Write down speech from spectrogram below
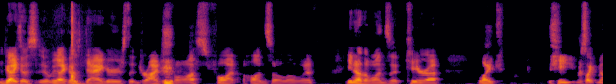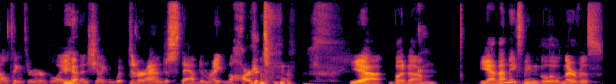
It'll be like those. It'll be like those daggers that Dryden Voss fought Han Solo with. You know the ones that Qi'ra, like, he was like melting through her blade, Yeah. and then she like whipped it around, and just stabbed him right in the heart. yeah, but um yeah, that makes me a little nervous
